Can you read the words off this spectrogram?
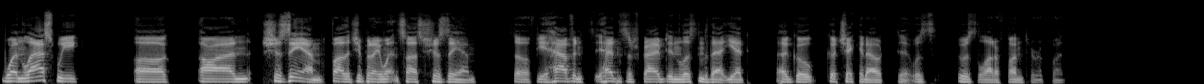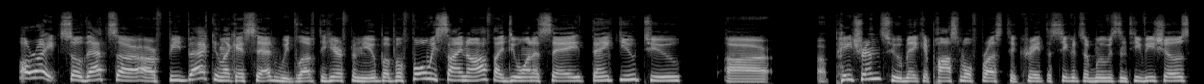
one, last week uh, on Shazam. Father Chip and I went and saw Shazam. So if you haven't hadn't subscribed and listened to that yet, uh, go go check it out. It was it was a lot of fun to record that. All right, so that's our, our, feedback. And like I said, we'd love to hear from you. But before we sign off, I do want to say thank you to our, our, patrons who make it possible for us to create the secrets of movies and TV shows.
